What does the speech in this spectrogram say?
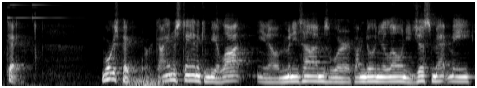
Okay, mortgage paperwork. I understand it can be a lot, you know, many times where if I'm doing your loan, you just met me,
